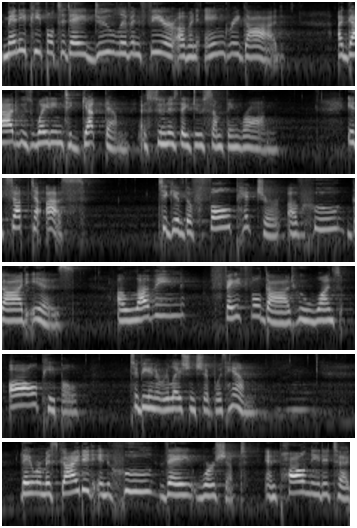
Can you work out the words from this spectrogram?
Many people today do live in fear of an angry God, a God who's waiting to get them as soon as they do something wrong. It's up to us to give the full picture of who God is a loving, faithful God who wants all people to be in a relationship with Him. They were misguided in who they worshiped, and Paul needed to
